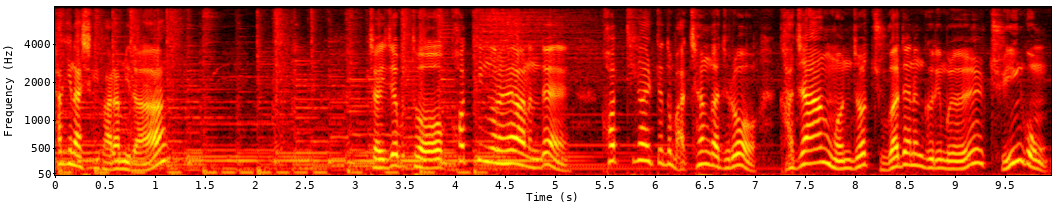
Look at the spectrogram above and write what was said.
확인하시기 바랍니다. 자 이제부터 커팅을 해야 하는데 커팅할 때도 마찬가지로 가장 먼저 주가 되는 그림을 주인공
